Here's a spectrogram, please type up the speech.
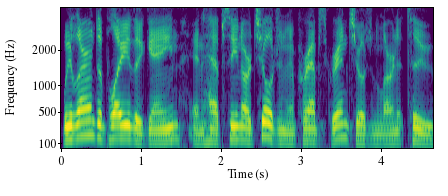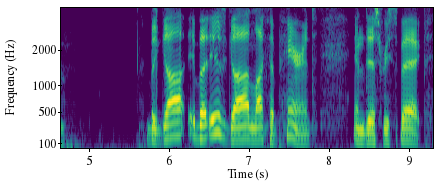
We learned to play the game and have seen our children and perhaps grandchildren learn it too. But God but is God like a parent in this respect?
